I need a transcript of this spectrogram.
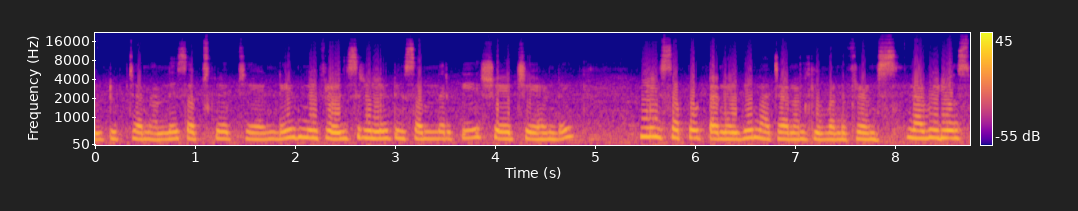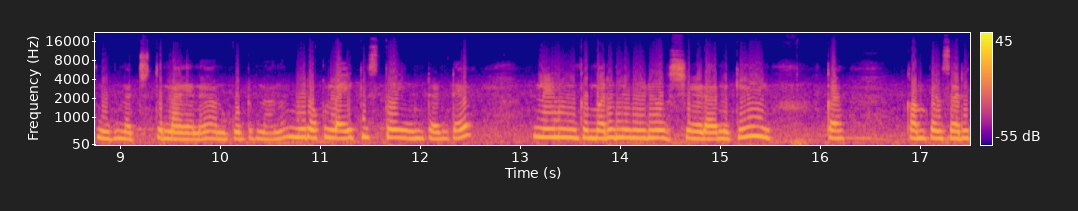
యూట్యూబ్ ఛానల్ని సబ్స్క్రైబ్ చేయండి. మీ ఫ్రెండ్స్ రిలేటివ్స్ అందరికీ షేర్ చేయండి. మీ సపోర్ట్ అనేది నా ఛానల్కి ఇవ్వండి ఫ్రెండ్స్. నా వీడియోస్ మీకు నచ్చుతున్నాయని అనుకుంటున్నాను. మీరు ఒక లైక్ ఇస్తే ఏంటంటే నేను ఇంకా మరిన్ని వీడియోస్ చేయడానికి కంపల్సరీ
